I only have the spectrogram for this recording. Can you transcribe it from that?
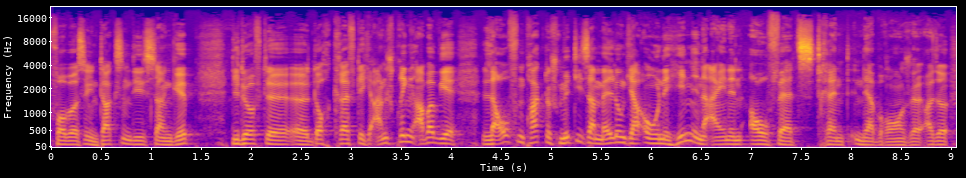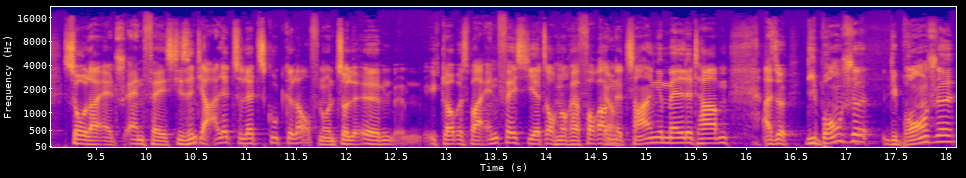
vorbörslichen Taxen, die es dann gibt. Die dürfte äh, doch kräftig anspringen. Aber wir laufen praktisch mit dieser Meldung ja ohnehin in einen Aufwärtstrend in der Branche. Also Solar Edge, Enphase, die sind ja alle zuletzt gut gelaufen. Und so, ähm, ich glaube, es war Enphase, die jetzt auch noch hervorragende ja. Zahlen gemeldet haben. Also die Branche, die Branche,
